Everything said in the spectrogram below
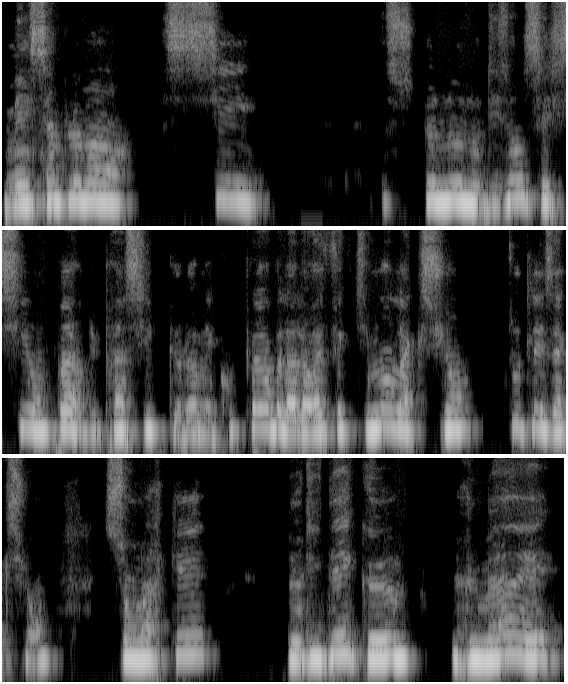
Mais simplement, si ce que nous nous disons, c'est si on part du principe que l'homme est coupable, alors effectivement, l'action, toutes les actions sont marquées de l'idée que l'humain est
